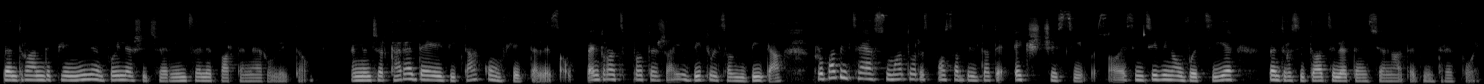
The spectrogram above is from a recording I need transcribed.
pentru a îndeplini nevoile și cerințele partenerului tău. În încercarea de a evita conflictele sau pentru a-ți proteja iubitul sau iubita, probabil ți-ai asumat o responsabilitate excesivă sau ai simțit vinovăție pentru situațiile tensionate dintre voi.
